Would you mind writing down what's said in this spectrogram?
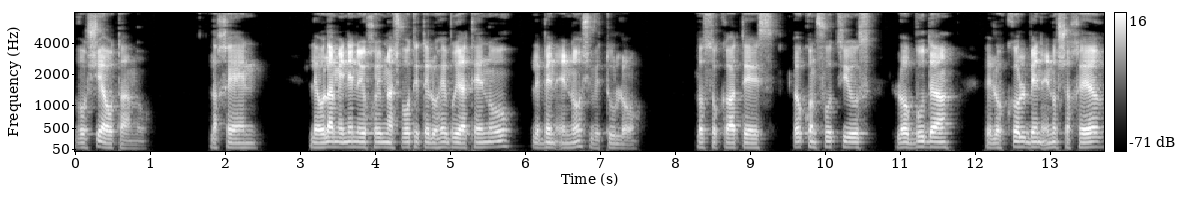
והושיע אותנו. לכן, לעולם איננו יכולים להשוות את אלוהי בריאתנו לבן אנוש ותו לא. לא סוקרטס, לא קונפוציוס, לא בודה ולא כל בן אנוש אחר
